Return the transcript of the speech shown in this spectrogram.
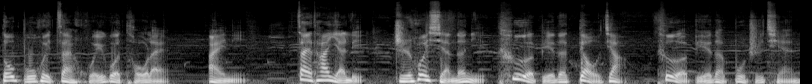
都不会再回过头来爱你。在他眼里，只会显得你特别的掉价，特别的不值钱。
